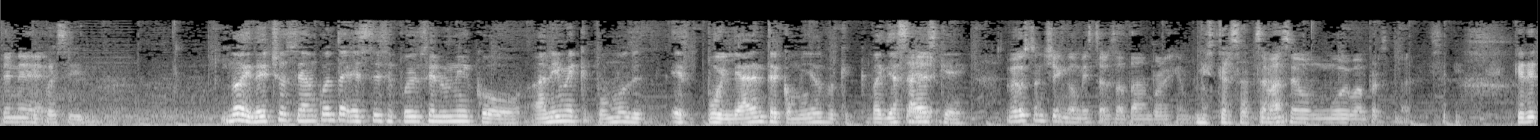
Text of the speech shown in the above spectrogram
Tiene. Pues sí. No, y de hecho se dan cuenta, este se puede ser el único anime que podemos de- spoilear entre comillas porque ya sabes Sí. que Me gusta un chingo Mr. Satan, por ejemplo. Mr. Satan. Se me hace un muy buen personaje. Que de-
